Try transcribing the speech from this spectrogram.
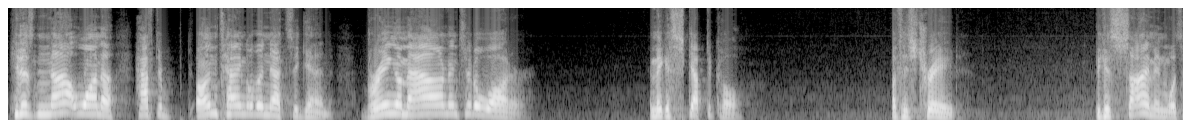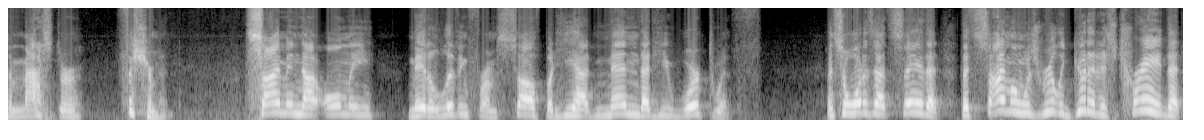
He does not want to have to untangle the nets again, bring them out into the water, and make us skeptical of his trade. Because Simon was a master fisherman. Simon not only made a living for himself, but he had men that he worked with. And so, what does that say? That, that Simon was really good at his trade, that,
